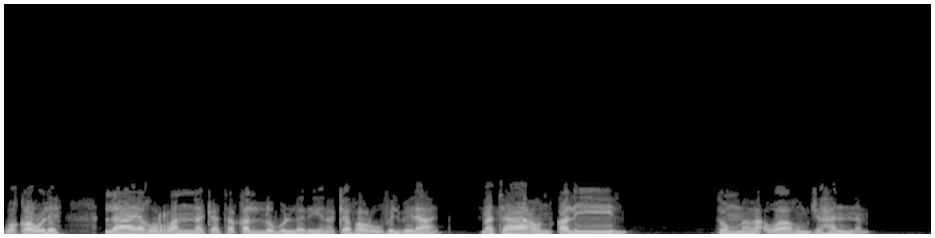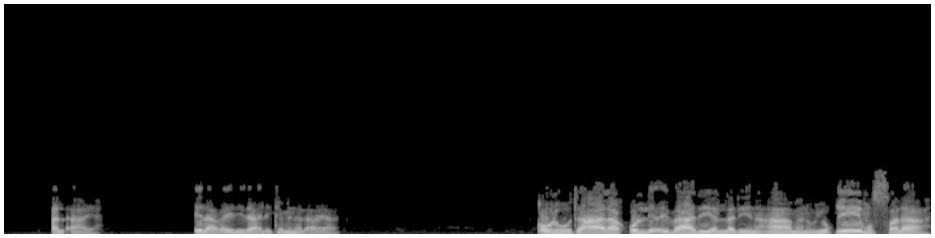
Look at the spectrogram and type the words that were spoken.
وقوله لا يغرنك تقلب الذين كفروا في البلاد متاع قليل ثم مأواهم جهنم. الآية. إلى غير ذلك من الآيات. قوله تعالى قل لعبادي الذين آمنوا يقيموا الصلاة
